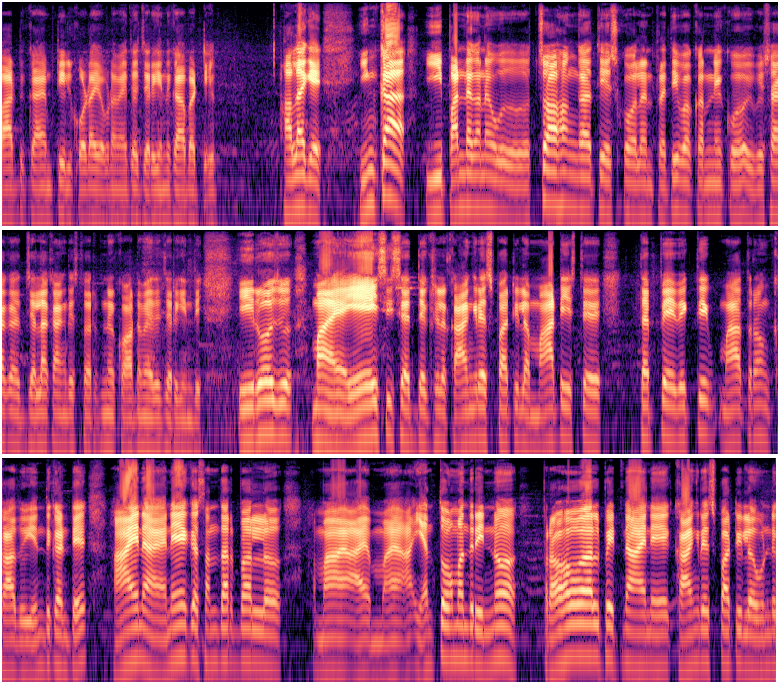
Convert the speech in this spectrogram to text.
వార్డు కమిటీలు కూడా ఇవ్వడం అయితే జరిగింది కాబట్టి. అలాగే ఇంకా ఈ పండుగను ఉత్సాహంగా చేసుకోవాలని ప్రతి ఒక్కరిని కో విశాఖ జిల్లా కాంగ్రెస్ తరఫున కోరడం అయితే జరిగింది. ఈరోజు మా ఏఐసిసి అధ్యక్షులు కాంగ్రెస్ పార్టీలో మాట ఇస్తే తప్పే వ్యక్తి మాత్రం కాదు. ఎందుకంటే ఆయన అనేక సందర్భాల్లో మా మా ఎంతోమంది ఎన్నో ప్రభావాలు పెట్టిన ఆయన కాంగ్రెస్ పార్టీలో ఉండి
